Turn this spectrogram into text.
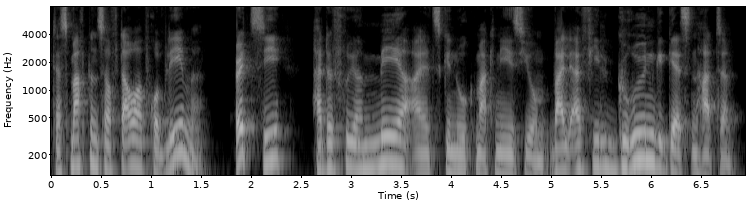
Das macht uns auf Dauer Probleme. Ötzi hatte früher mehr als genug Magnesium, weil er viel Grün gegessen hatte.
